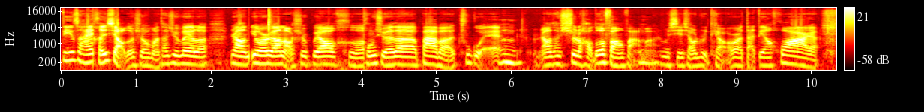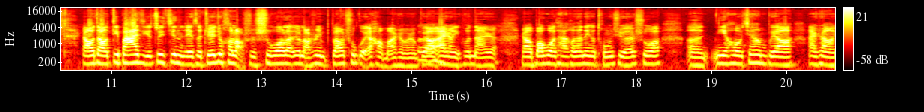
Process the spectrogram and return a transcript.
第一次还很小的时候嘛，他去为了让幼儿园老师不要和同学的爸爸出轨，嗯，然后他试了好多方法嘛，什么写小纸条啊，打电话呀，然后到第八集最近的这次，直接就和老师说了，就老师你不要出轨好吗？什么什么不要爱上已婚男人。然后包括他和他那个同学说，呃，你以后千万不要爱上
